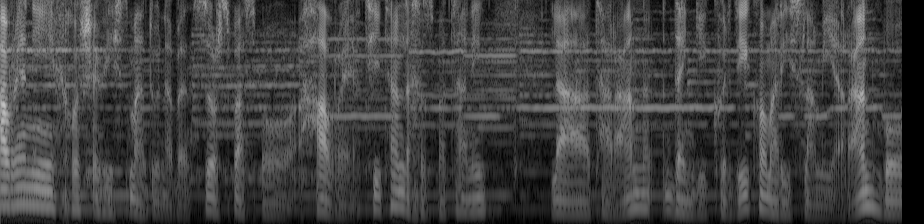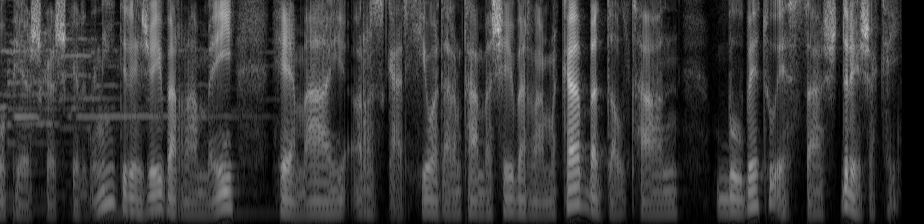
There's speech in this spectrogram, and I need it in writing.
هاوڕێنی خۆشەویست مادوو نەبن زۆر سپاس بۆ هاوڕێەتیتان لە خزمەتانین لە تاران دەنگی کوردی کۆماری ئیسلامی ئێران بۆ پێشکەشکردنی درێژەی بەرنمەی هێمای ڕزگاری هیوادارمتان بەشەی بەرنمەکە بە دڵتان بووبێت و ئێستاش درێژەکەی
